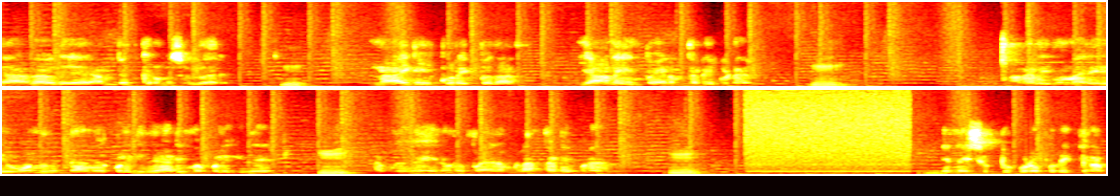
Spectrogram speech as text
அதாவது அம்பேத்கர் ஒன்று சொல்லுவார். ம். நாய்கள் குறைப்பதால் யானையின் பயணம் தடைபடாது. ம். அதனால இந்த மாதிரி ஒன்று ரெண்டு அங்கே குலைக்குது அடிமை குலைக்குது. ம். அப்படின்னு என்னோட பயணம்லாம் தடைபடாது. ம். என்னை சுட்டு கூட புதைக்கலாம்.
